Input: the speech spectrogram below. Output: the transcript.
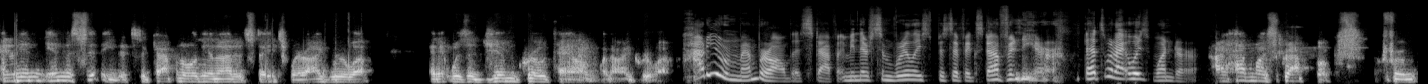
and in, in the city that's the capital of the United States where I grew up and it was a Jim Crow town when I grew up. How do you remember all this stuff? I mean, there's some really specific stuff in here. That's what I always wonder. I have my scrapbooks from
